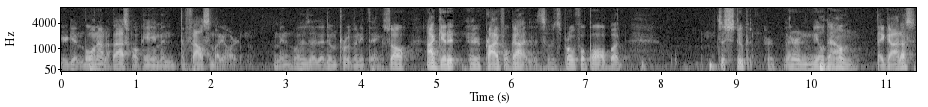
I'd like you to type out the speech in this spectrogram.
you're getting blown out in a basketball game and to foul somebody hard. I mean, that? That doesn't prove anything. So I get it. They're prideful guys. It's, it's pro football, but just stupid. They're, they're in kneel down. They got us.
